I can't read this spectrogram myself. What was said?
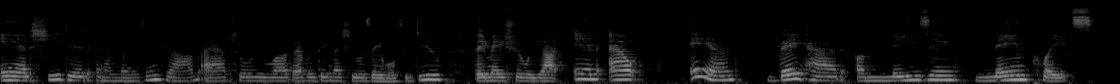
and she did an amazing job. I absolutely love everything that she was able to do. They made sure we got in, out, and they had amazing nameplates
